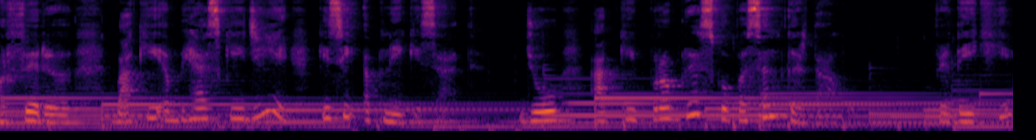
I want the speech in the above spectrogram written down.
और फिर, बाकी अभ्यास कीजिए किसी अपने के साथ, जो आपकी प्रोग्रेस को पसंद करता हो। फिर देखिए,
